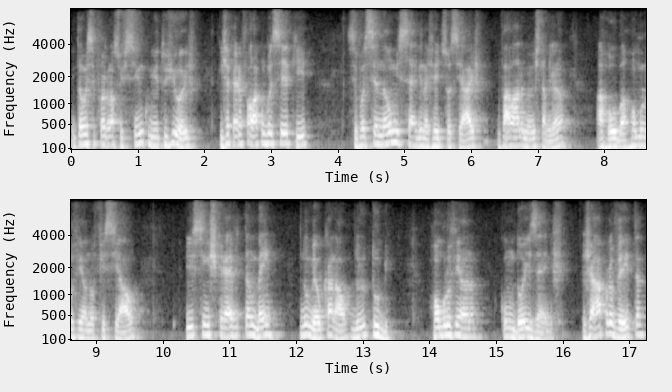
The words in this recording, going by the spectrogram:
Então esses foram nossos cinco mitos de hoje e já quero falar com você aqui. Se você não me segue nas redes sociais, vá lá no meu Instagram, arroba Oficial e se inscreve também no meu canal do YouTube, Romulo Viana, com dois N's. Já aproveita,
